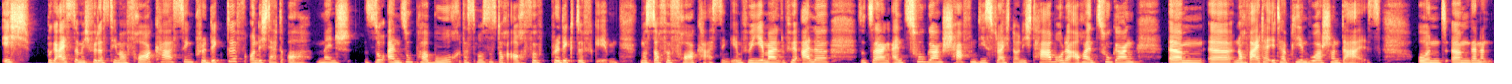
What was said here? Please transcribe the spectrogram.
ich begeistere mich für das Thema Forecasting, Predictive. Und ich dachte, oh Mensch, so ein super Buch, das muss es doch auch für Predictive geben, muss doch für Forecasting geben, für jemanden, für alle sozusagen einen Zugang schaffen, die es vielleicht noch nicht haben oder auch einen Zugang ähm, äh, noch weiter etablieren, wo er schon da ist. Und ähm, dann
